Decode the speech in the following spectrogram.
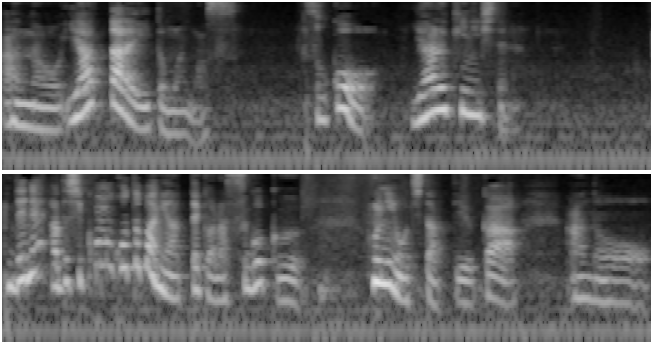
あの、やったらいいと思います。そこをやる気にしてね。でね、私この言葉にあってからすごく腑に落ちたっていうか、あの、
